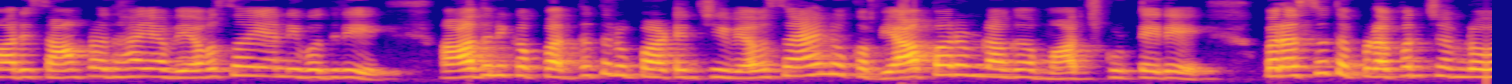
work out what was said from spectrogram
మారి సాంప్రదాయ వ్యవసాయాన్ని వదిలి ఆధునిక పద్ధతులు పాటించి వ్యవసాయాన్ని ఒక వ్యాపారం లాగా మార్చుకుంటేనే ప్రస్తుత ప్రపంచంలో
